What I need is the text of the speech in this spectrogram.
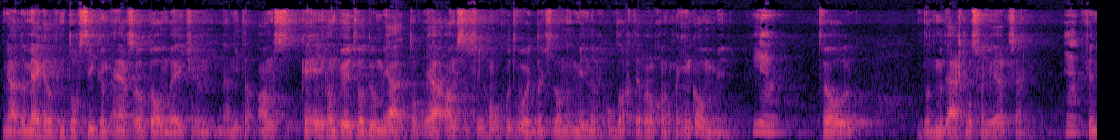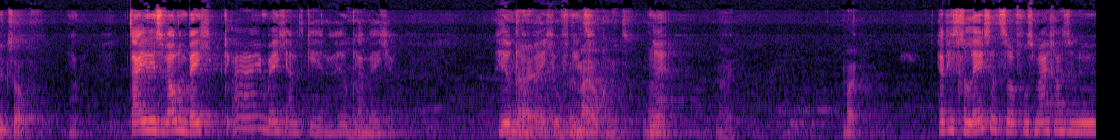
ja, dan merk je dat het toch stiekem ergens ook wel een beetje, een, nou niet de angst. Kijk, aan de ene kant wil je het wel doen, maar ja, toch, ja, angst is misschien gewoon een goed woord. Dat je dan minder opdrachten hebt en ook gewoon geen inkomen meer. Ja, Terwijl, dat moet eigenlijk los van je werk zijn. ja. Vind ik zelf. Tijden is wel een beetje, klein beetje aan het keren. Heel klein beetje. Heel klein Nee, beetje, of niet? Mij ook niet. Nee. Nee. Nee. Heb je het gelezen? Dat ze, volgens mij gaan ze nu,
